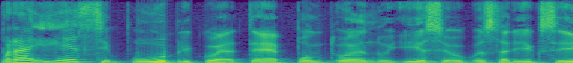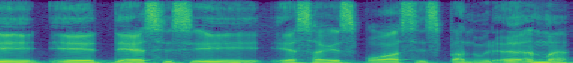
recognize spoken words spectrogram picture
Para esse público, até pontuando isso, eu gostaria que você eh, desse esse, essa resposta, esse panorama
